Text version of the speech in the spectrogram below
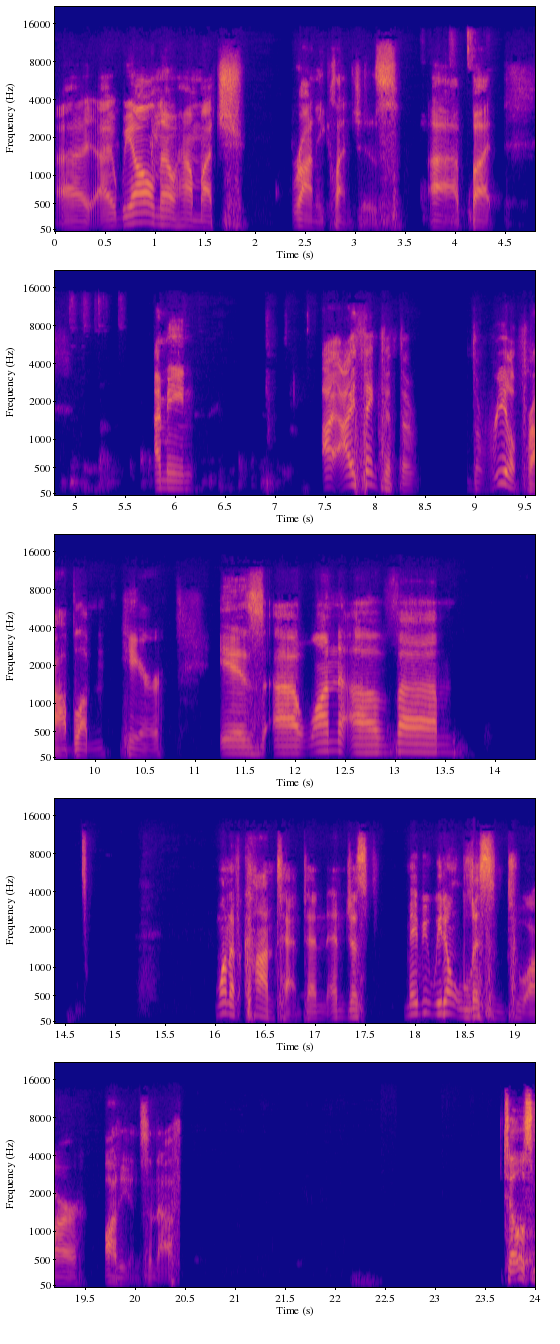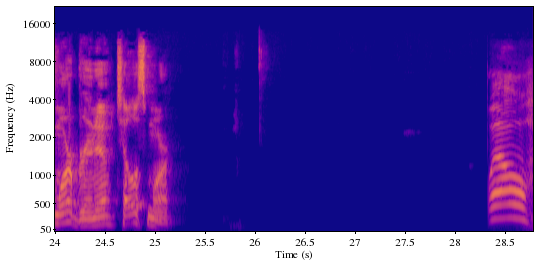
Uh, I, we all know how much Ronnie clenches, uh, but I mean, I, I, think that the the real problem here is uh, one of um, one of content, and and just maybe we don't listen to our audience enough. Tell us more, Bruno. Tell us more. Well,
